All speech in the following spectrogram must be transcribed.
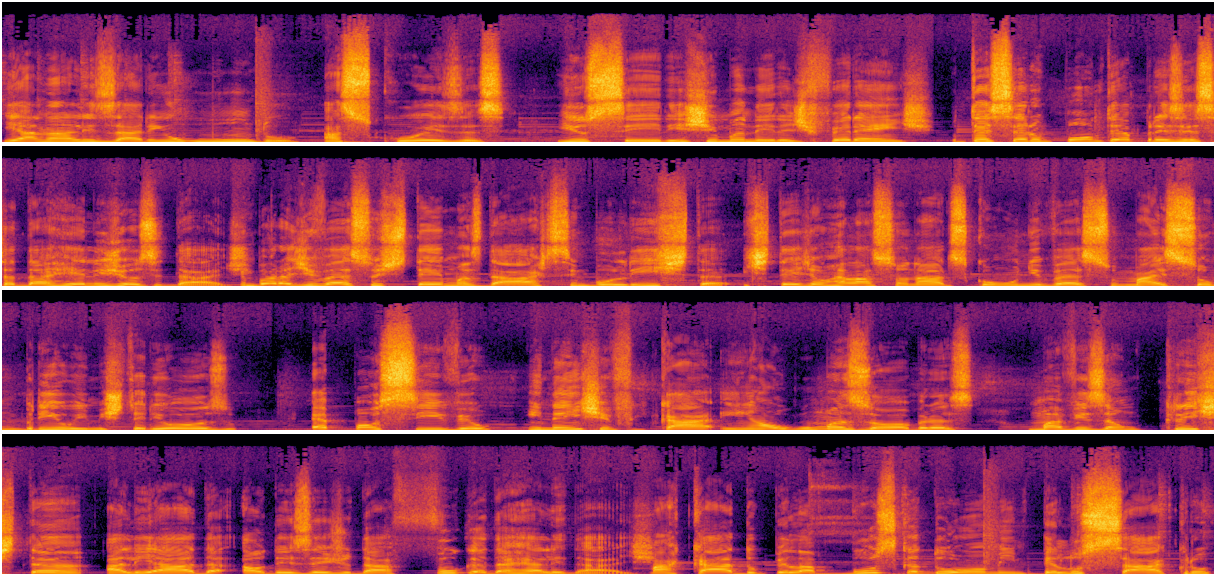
e analisarem o mundo, as coisas e os seres de maneira diferente. O terceiro ponto é a presença da religiosidade. Embora diversos temas da arte simbolista estejam relacionados com o um universo mais sombrio e misterioso, é possível identificar em algumas obras uma visão cristã aliada ao desejo da fuga da realidade, marcado pela busca do homem pelo sacro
